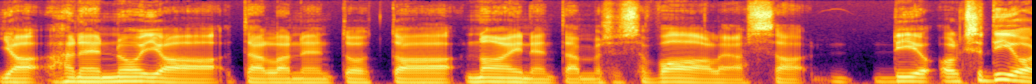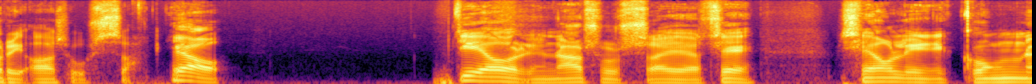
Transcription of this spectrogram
ja hänen nojaa tällainen tota, nainen tämmöisessä vaaleassa, dio, oliko se Diori-asussa? Joo, Diorin asussa ja se, se oli kun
